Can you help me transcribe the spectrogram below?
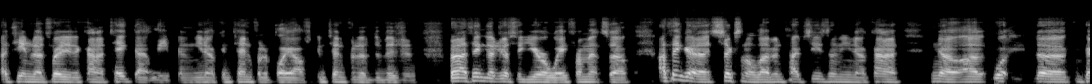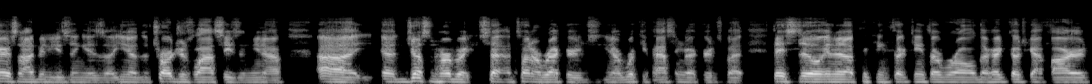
a team that's ready to kind of take that leap and you know contend for the playoffs, contend for the division. But I think they're just a year away from it, so I think a six and eleven type season, you know, kind of you know uh, what the comparison I've been using is uh, you know the Chargers last season, you know, uh, uh, Justin Herbert set a ton of records, you know, rookie passing records, but they still ended up picking 13th overall. Their head coach got fired,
